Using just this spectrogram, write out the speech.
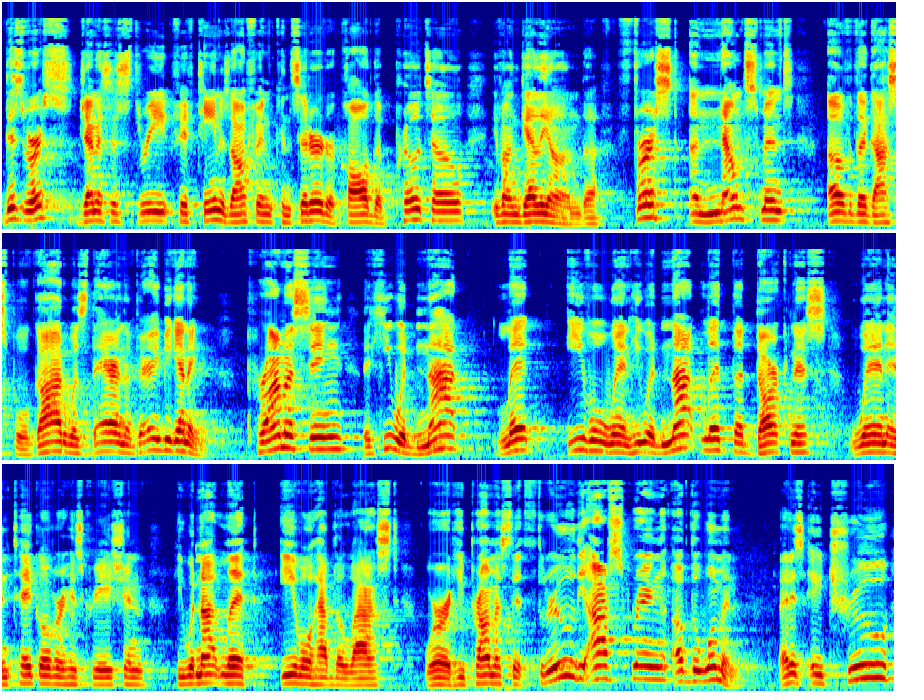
this verse, Genesis 3:15, is often considered or called the proto-evangelion, the first announcement of the gospel. God was there in the very beginning, promising that he would not let evil win. He would not let the darkness win and take over his creation. He would not let evil have the last word. He promised that through the offspring of the woman, that is a true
